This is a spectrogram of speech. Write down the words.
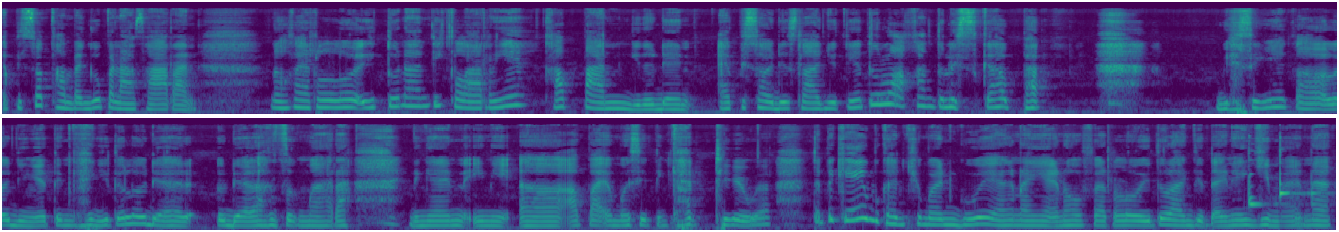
episode sampai gue penasaran. Novel lo itu nanti kelarnya kapan gitu dan episode selanjutnya tuh lo akan tulis kapan biasanya kalau lo diingetin kayak gitu lo udah udah langsung marah dengan ini uh, apa emosi tingkat dewa. Tapi kayaknya bukan cuman gue yang nanya novel lo itu lanjutannya gimana.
